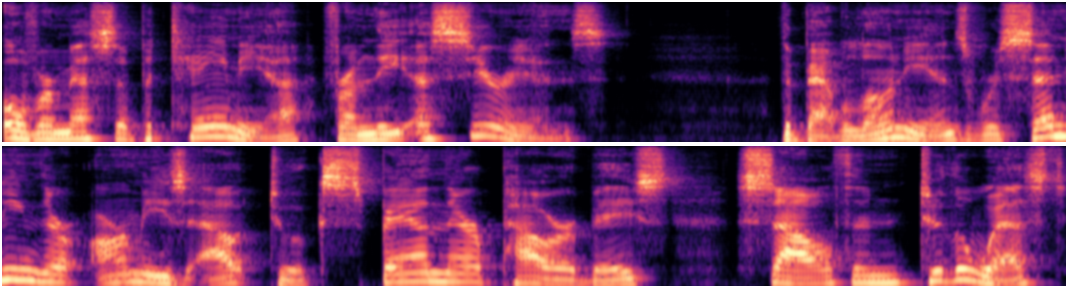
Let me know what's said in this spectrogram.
over Mesopotamia from the Assyrians. The Babylonians were sending their armies out to expand their power base south and to the west,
